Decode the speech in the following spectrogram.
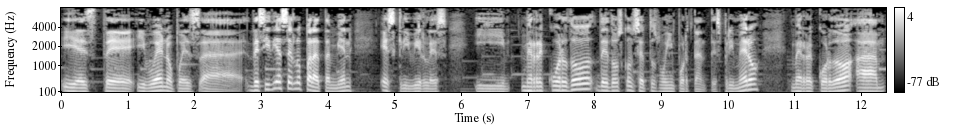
y este, y bueno, pues uh, decidí hacerlo para también escribirles y me recordó de dos conceptos muy importantes. Primero, me recordó a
